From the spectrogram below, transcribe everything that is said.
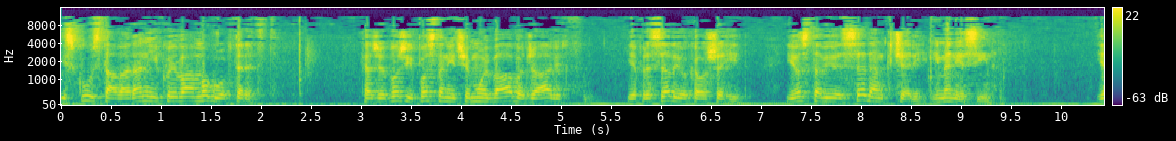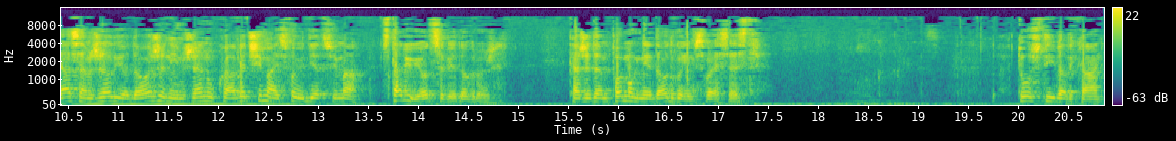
iskustava ranije koje vam mogu opteretiti. Kaže, Boži poslaniće, moj babo Džabir je preselio kao šehid i ostavio je sedam kćeri i meni je sina. Ja sam želio da oženim ženu koja već ima i svoju djecu ima, stariju i od sebe je dobro ženi. Kaže da mi pomogne da odgojim svoje sestre. To su ti velikani.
